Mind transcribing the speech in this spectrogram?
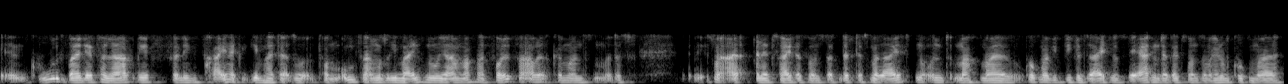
äh, gut, weil der Verlag mir völlige Freiheit gegeben hatte, also vom Umfang, so die meinten nur, ja, mach mal Vollfarbe, das können wir uns, das ist mal eine Zeit, dass wir uns das, das mal leisten und mach mal, guck mal, wie, wie viele Seiten es werden, dann setzen wir uns mal hin und gucken mal,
